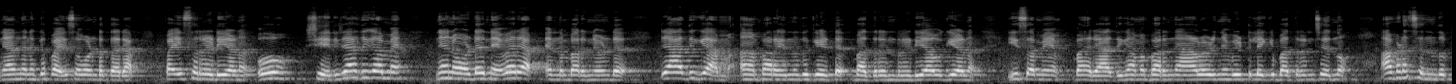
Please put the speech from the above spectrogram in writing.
ഞാൻ നിനക്ക് പൈസ കൊണ്ടുതരാം പൈസ റെഡിയാണ്. ഓ ശരി രാധികാമ്മേ ഞാൻ ഉടനെ വരാം എന്ന് പറഞ്ഞുകൊണ്ട് രാധികാമ്മ പറയുന്നത് കേട്ട് ഭദ്രൻ റെഡിയാവുകയാണ്. ഈ സമയം രാധികാമ്മ പറഞ്ഞ ആളൊഴിഞ്ഞ വീട്ടിലേക്ക് ഭദ്രൻ ചെന്നു. അവിടെ ചെന്നതും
